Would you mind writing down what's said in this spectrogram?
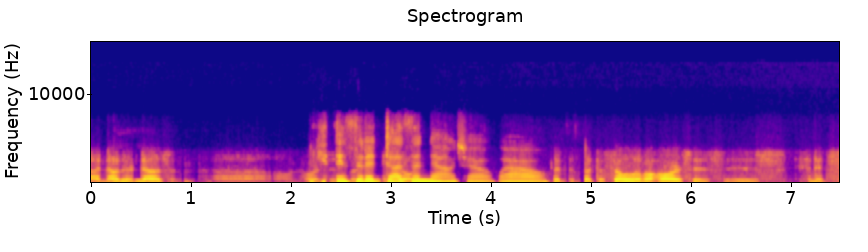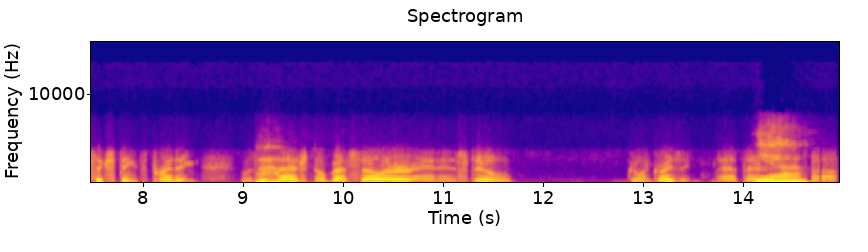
I know there are a dozen uh, on horses. Is it a dozen now, Joe? Wow. But, but the soul of a horse is is in its 16th printing. It was wow. a national bestseller and is still going crazy out there. Yeah. Uh,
